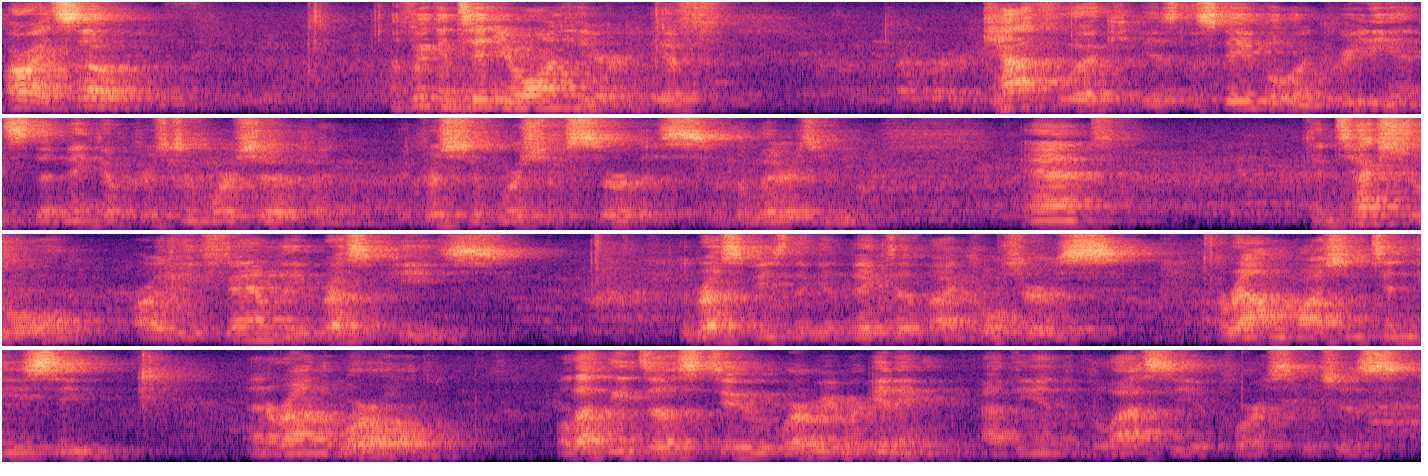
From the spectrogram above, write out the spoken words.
All right, so if we continue on here, if Catholic is the staple ingredients that make up Christian worship and the Christian worship service or the liturgy, and contextual are the family recipes, the recipes that get baked up by cultures around Washington, D.C. and around the world. Well, that leads us to where we were getting at the end of the last C, of course, which is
